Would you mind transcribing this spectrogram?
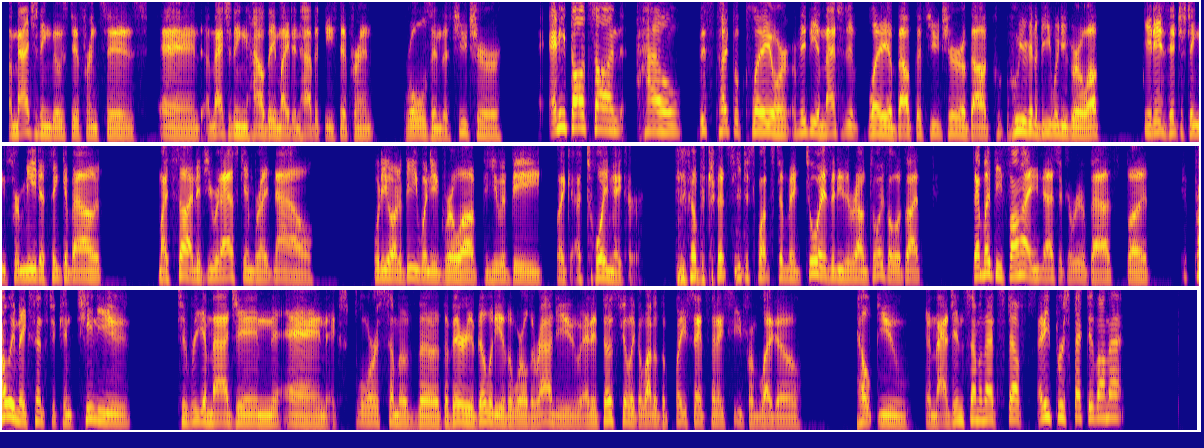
imagining those differences and imagining how they might inhabit these different roles in the future. Any thoughts on how this type of play or, or maybe imaginative play about the future, about who you're going to be when you grow up? It is interesting for me to think about my son. If you were to ask him right now, what do you want to be when you grow up? He would be like a toy maker, you know, because he just wants to make toys and he's around toys all the time. That might be fine as a career path, but it probably makes sense to continue to reimagine and explore some of the the variability of the world around you. And it does feel like a lot of the play sets that I see from Lego help you imagine some of that stuff. Any perspective on that?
